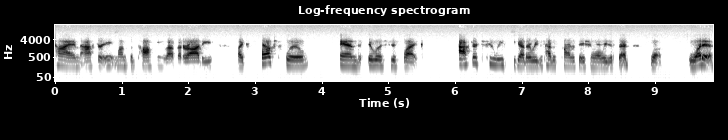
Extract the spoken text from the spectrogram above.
time after eight months of talking about Veterati, like sparks flew. And it was just like, after two weeks together, we just had this conversation where we just said, look, what if,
